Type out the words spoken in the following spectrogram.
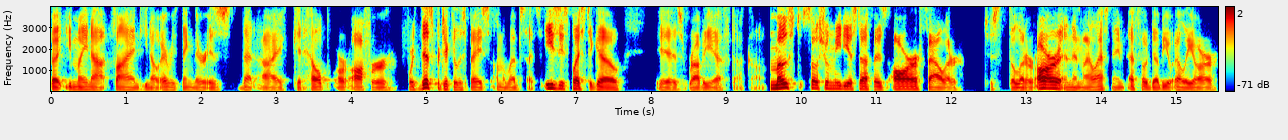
but you may not find, you know, everything there is that I could help or offer for this particular space on the website. The easiest place to go is robbief.com. Most social media stuff is R Fowler, just the letter R, and then my last name F O W L E R.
